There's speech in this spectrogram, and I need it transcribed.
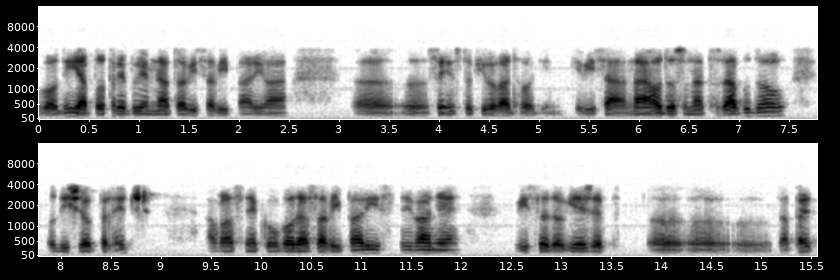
vody a potrebujem na to, aby sa vyparila 700 kWh. Keby sa náhodou som na to zabudol, odišiel preč a vlastne ako voda sa vyparí z tej vane, výsledok je, že e, tá pec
